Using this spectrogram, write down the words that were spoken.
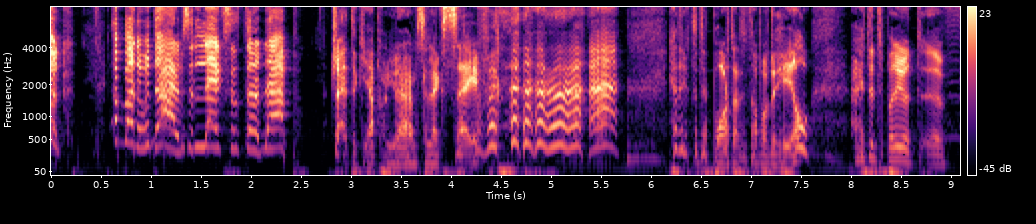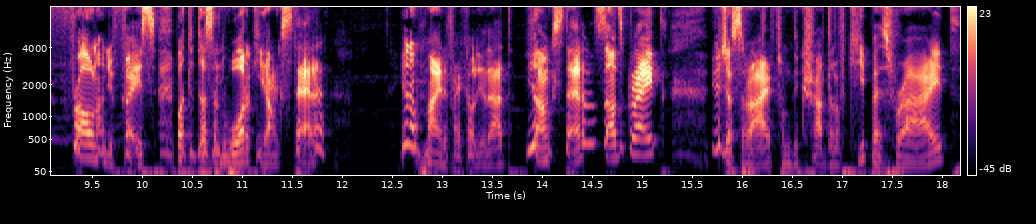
Look, a body with arms and legs has turned up. Try to keep up your arms and legs safe. Heading to the port at the top of the hill. I did put a uh, frown on your face, but it doesn't work, youngster. You don't mind if I call you that, youngster? Sounds great. You just arrived from the Cradle of Keepers, right?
